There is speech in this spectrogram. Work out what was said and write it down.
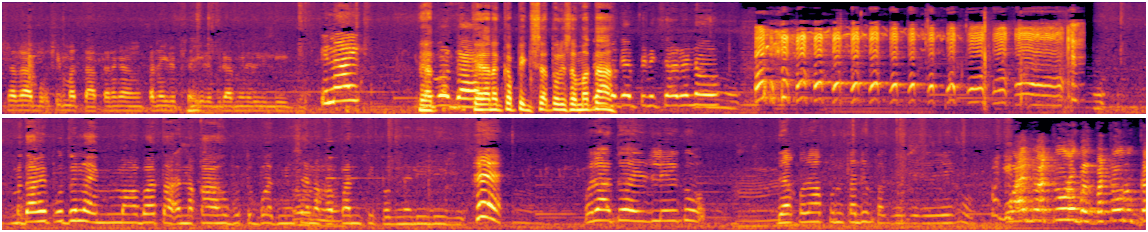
Sarabo si mata, talagang panilip sa ilog namin naliligo. Inay! Kaya, kaya nagkapigsa tuloy sa mata. Kumbaga, pinagsara no. Madami po doon ay mga bata ang nakahubot-ubot, minsan nakapanti pag naliligo. He! Wala to, naliligo. Di ako napunta din pag naliligo. Huwag matulog, magpatulog ka.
